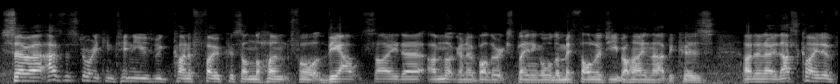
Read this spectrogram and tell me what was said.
So uh, as the story continues, we kind of focus on the hunt for the outsider. I'm not going to bother explaining all the mythology behind that because, I don't know, that's kind of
